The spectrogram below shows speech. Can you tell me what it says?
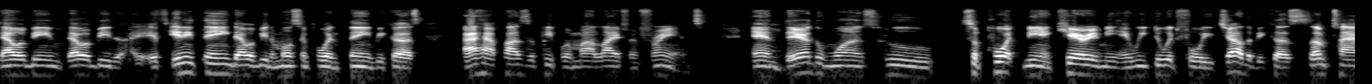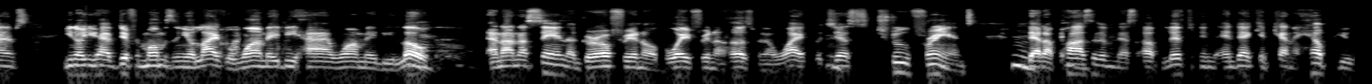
That would be that would be the, if anything that would be the most important thing because I have positive people in my life and friends, and mm. they're the ones who support me and carry me, and we do it for each other because sometimes you know you have different moments in your life where one may be high, one may be low. Yeah and I'm not saying a girlfriend or a boyfriend or husband or wife, but mm. just true friends mm. that are positive, that's uplifting, and that can kind of help you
